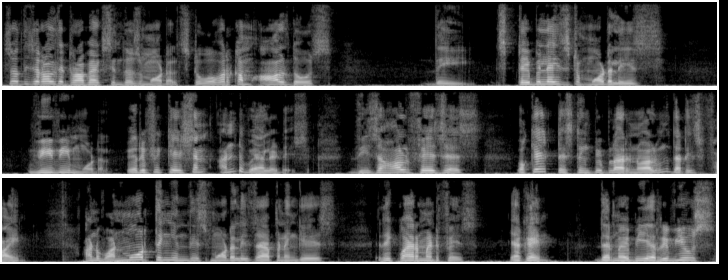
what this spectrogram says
So these are all the drawbacks in those models. To overcome all those, the stabilized model is VV model, verification and validation. These are all phases, okay, testing people are involving, that is fine. And one more thing in this model is happening is requirement phase. Again there may be a reviews.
